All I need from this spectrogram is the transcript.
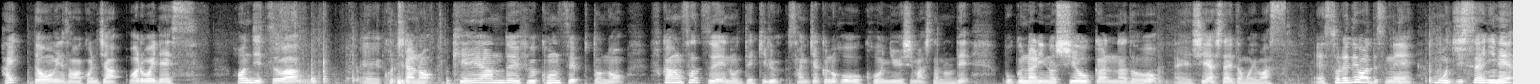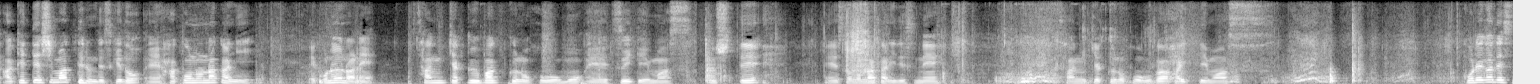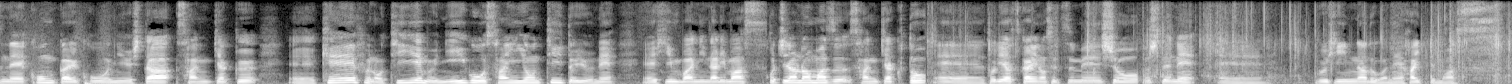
はい、どうも皆様こんにちは。ワルボイです。本日は、えー、こちらの K&F コンセプトの俯瞰撮影のできる三脚の方を購入しましたので、僕なりの使用感などを、えー、シェアしたいと思います。えー、それではですね、もう実際にね、開けてしまってるんですけど、え箱の中に、えこのようなね、三脚バッグの方も、えついています。そして、えその中にですね、三脚の方が入っています。これがですね、今回購入した三脚、えー、KF の TM2534T というね、えー、品番になります。こちらのまず三脚と、えー、取扱いの説明書、そしてね、えー、部品などがね、入ってます。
